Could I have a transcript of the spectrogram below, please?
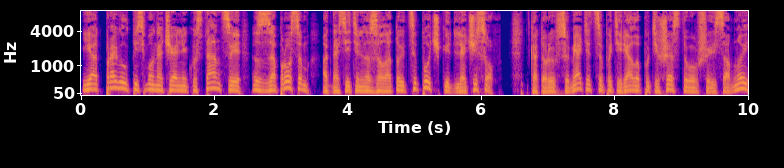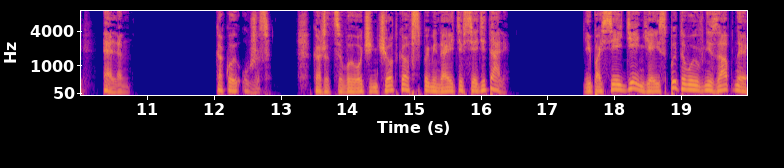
я отправил письмо начальнику станции с запросом относительно золотой цепочки для часов, которую в сумятице потеряла путешествовавшая со мной Эллен. Какой ужас! Кажется, вы очень четко вспоминаете все детали. И по сей день я испытываю внезапные,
